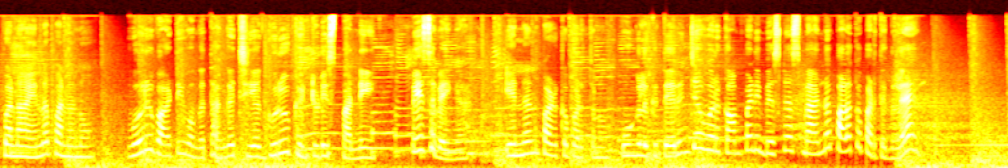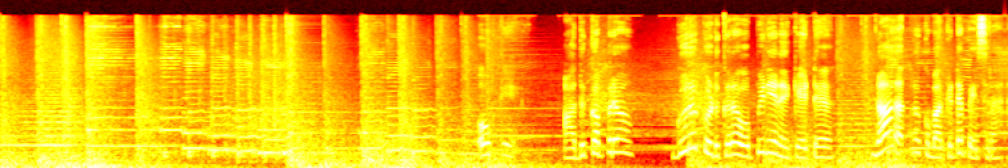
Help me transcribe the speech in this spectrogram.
இப்போ நான் என்ன பண்ணணும்? ஒரு வாட்டி உங்க தங்கச்சிய குருவுக்கு இன்ட்ரோடியூஸ் பண்ணி பேச வைங்க. என்னன்னு பழக்கப்படுத்தணும். உங்களுக்கு தெரிஞ்ச ஒரு கம்பெனி பிசினஸ் மேன்னு பழக்கப்படுத்துங்களேன். ஓகே. அதுக்கப்புறம் குரு கொடுக்கிற ஒப்பீனியனை கேட்டு நான் ரத்னகுமார் கிட்ட பேசுறேன்.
